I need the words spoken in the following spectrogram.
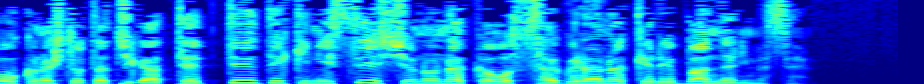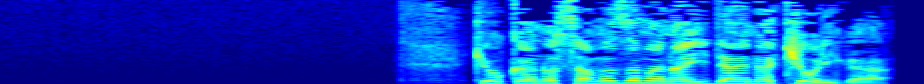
多くの人たちが徹底的に聖書の中を探らなければなりません。教会の様々な偉大な教理が、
